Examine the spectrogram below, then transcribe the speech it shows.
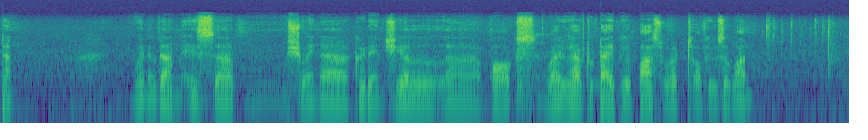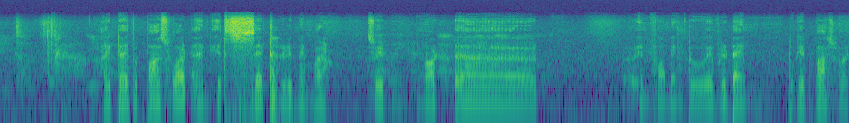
done. When you done is uh, showing a credential uh, box where you have to type your password of user 1 I type a password and it's set remember. So it not uh, informing to every time to get password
